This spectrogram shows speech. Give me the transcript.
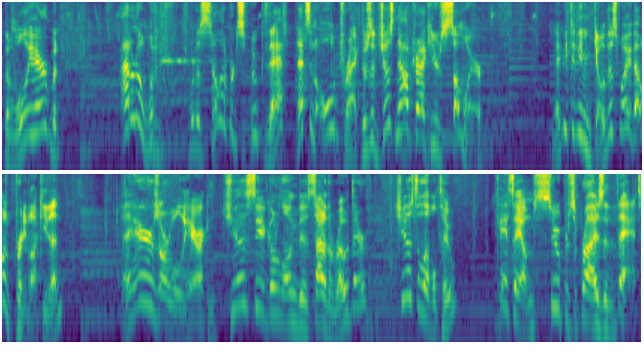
the woolly hare, but I don't know, would, would a snow leopard spook that? That's an old track. There's a just now track here somewhere. Maybe it didn't even go this way? That was pretty lucky then. There's our woolly hare. I can just see it going along the side of the road there. Just a level 2. Can't say I'm super surprised at that.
